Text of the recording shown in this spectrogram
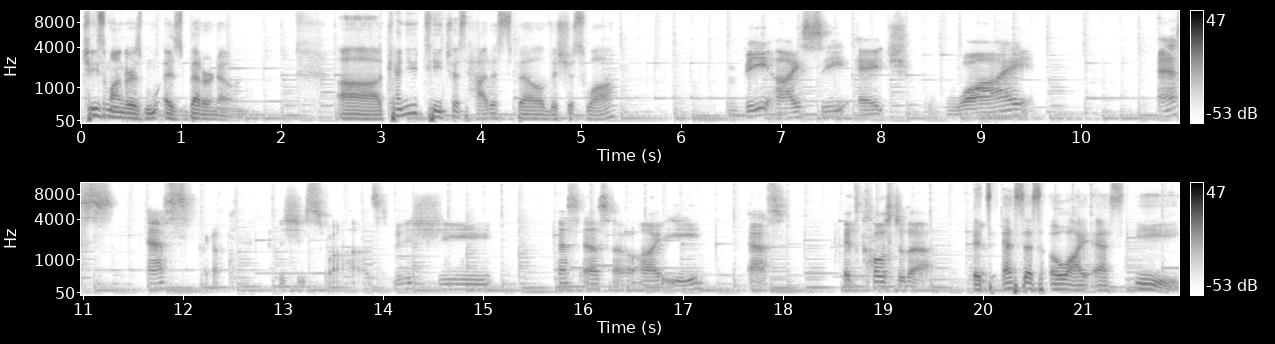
Cheesemonger is, is better known. Uh, can you teach us how to spell Vichyssoise? V I C H Y S S. Vichyssoise. Vichy. S S O I E S. It's close to that. It's S S O I S E.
